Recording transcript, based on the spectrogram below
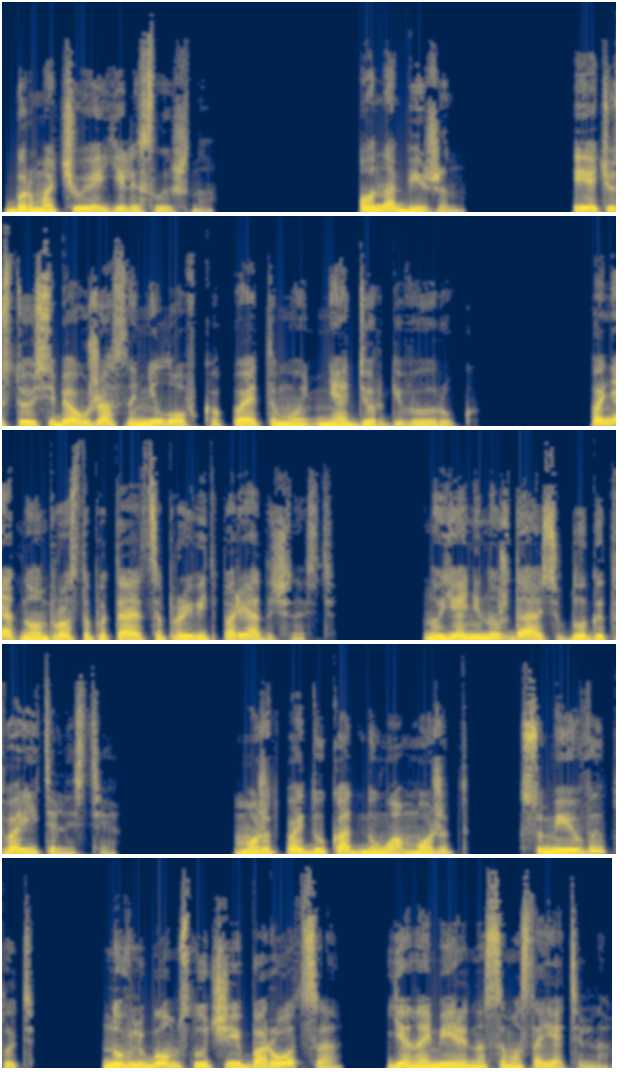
Бормочу я еле слышно. Он обижен. И я чувствую себя ужасно неловко, поэтому не отдергиваю рук. Понятно, он просто пытается проявить порядочность. Но я не нуждаюсь в благотворительности. Может, пойду ко дну, а может, сумею выплыть, но в любом случае бороться я намерена самостоятельно.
